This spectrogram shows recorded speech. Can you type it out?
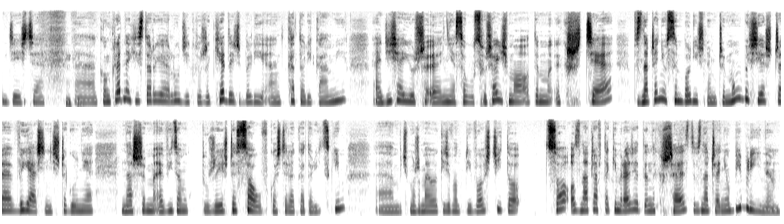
Widzieliście e, konkretne historie ludzi, którzy kiedyś byli e, katolikami, e, dzisiaj już nie są. Słyszeliśmy o tym chrzcie w znaczeniu symbolicznym. Czy mógłbyś jeszcze wyjaśnić, szczególnie naszym widzom, którzy jeszcze są w Kościele katolickim, być może mają jakieś wątpliwości, to co oznacza w takim razie ten chrzest w znaczeniu biblijnym?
